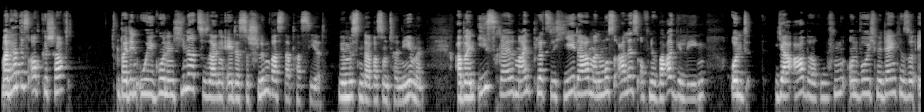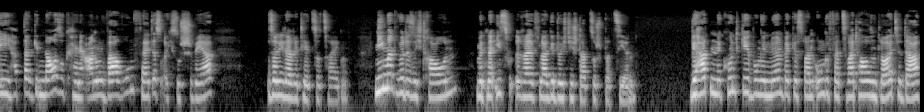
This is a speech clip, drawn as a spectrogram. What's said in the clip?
Man hat es auch geschafft, bei den Uiguren in China zu sagen, ey, das ist schlimm, was da passiert. Wir müssen da was unternehmen. Aber in Israel meint plötzlich jeder, man muss alles auf eine Waage legen und ja, aber rufen. Und wo ich mir denke, so, ey, ihr habt da genauso keine Ahnung, warum fällt es euch so schwer, Solidarität zu zeigen. Niemand würde sich trauen, mit einer Israel-Flagge durch die Stadt zu spazieren. Wir hatten eine Kundgebung in Nürnberg, es waren ungefähr 2000 Leute da.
